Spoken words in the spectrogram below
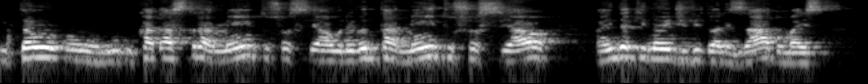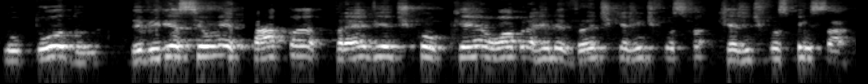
Então, o, o cadastramento social, o levantamento social ainda que não individualizado, mas no todo, deveria ser uma etapa prévia de qualquer obra relevante que a gente fosse, que a gente fosse pensar.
